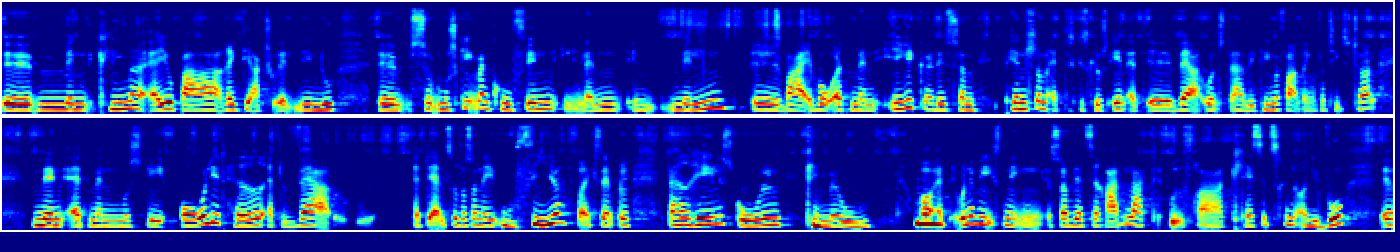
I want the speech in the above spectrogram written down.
Øh, men klima er jo bare rigtig aktuelt lige nu, øh, så måske man kunne finde en eller anden øh, mellemvej, hvor at man ikke gør det som pensum, at det skal skrives ind, at hver onsdag har vi klimaforandringer fra 10 til 12, men at man måske årligt havde, at hver at det altid var sådan, at i uge 4 for eksempel, der havde hele skolen klimauge. Mm. Og at undervisningen så bliver tilrettelagt ud fra klassetrin og niveau. Øh,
